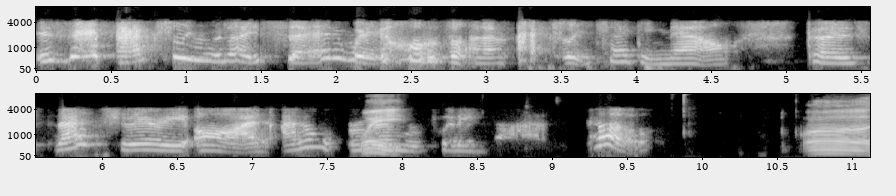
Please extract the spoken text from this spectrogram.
is that actually what I said? Wait, hold on. I'm actually checking now, cause that's very odd. I don't Wait. remember putting that. Oh, Uh,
